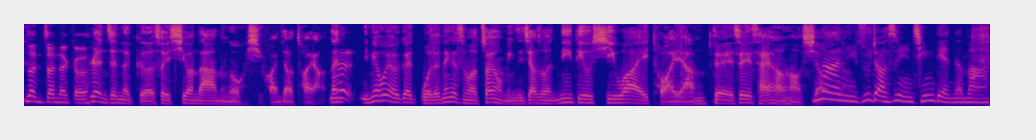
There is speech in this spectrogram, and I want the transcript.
认真的歌认真的歌，所以希望大家能够喜欢叫团阳。那那里面会有一个我的那个什么专有名字叫做“你丢西外团阳”，对，所以才很好笑。那女主角是你钦点的吗？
